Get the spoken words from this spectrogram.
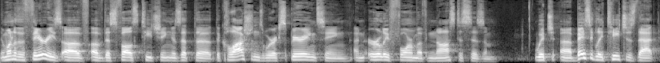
And one of the theories of, of this false teaching is that the, the Colossians were experiencing an early form of Gnosticism, which uh, basically teaches that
